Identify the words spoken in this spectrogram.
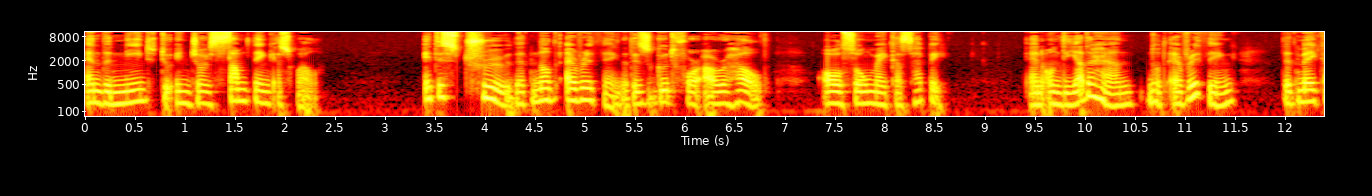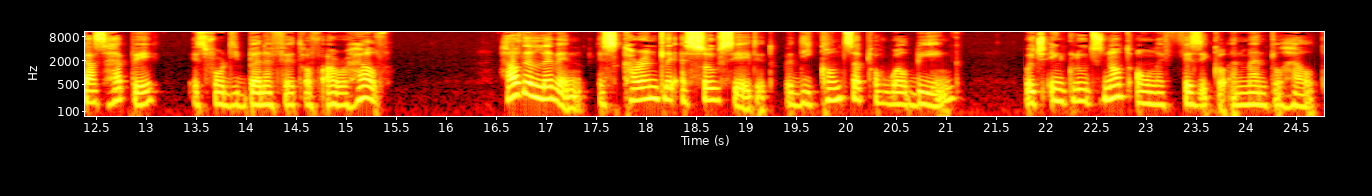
and the need to enjoy something as well. It is true that not everything that is good for our health also make us happy. And on the other hand, not everything that make us happy is for the benefit of our health. Healthy living is currently associated with the concept of well-being, which includes not only physical and mental health,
